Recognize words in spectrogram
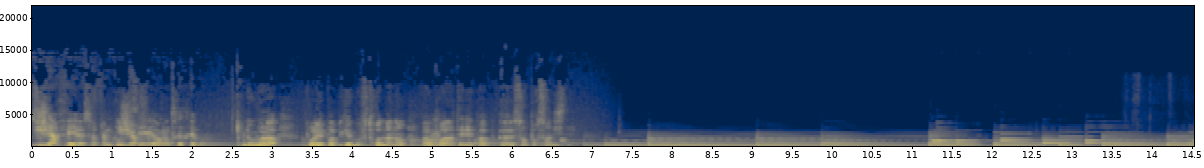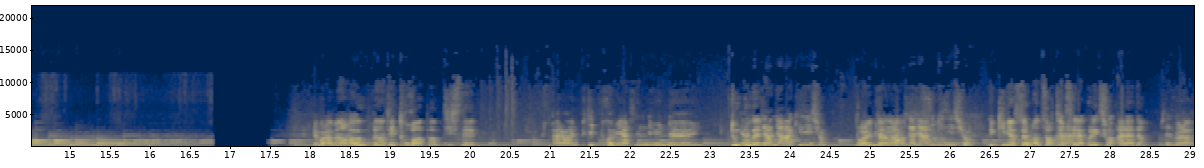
ils sont bien faits euh, sur Funko. Ils gèrent C'est vraiment très très beau. Donc voilà, pour les pop Game of Thrones maintenant, on va vous Mm. présenter les pop euh, 100% Disney. Et voilà, maintenant on va vous présenter trois pop Disney. Alors une petite première, c'est une, une, une Toute der- nouvelle. dernière acquisition. Voilà, une dernière dernière acquisition. Et qui vient seulement de sortir, Voilà. c'est la collection Aladdin. C'est Voilà,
